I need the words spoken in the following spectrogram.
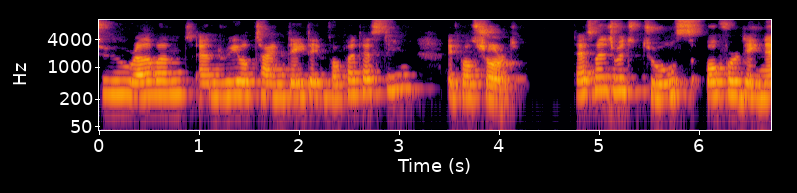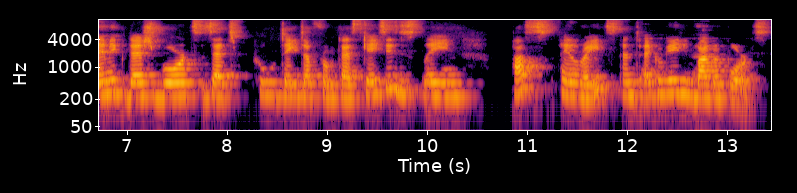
to relevant and real time data in software testing, it falls short. Test management tools offer dynamic dashboards that pull data from test cases, displaying pass fail rates and aggregating bug reports.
